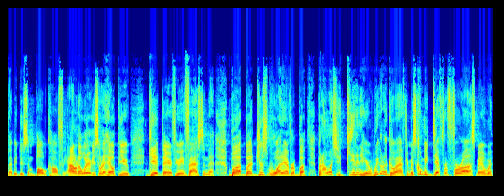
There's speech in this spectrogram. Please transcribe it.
maybe do some bowl coffee. I don't know, whatever is going to help you get there if you ain't fasting that. But but just whatever. But but I want you to get in here. We're going to go after him. It's going to be different for us, man. We're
